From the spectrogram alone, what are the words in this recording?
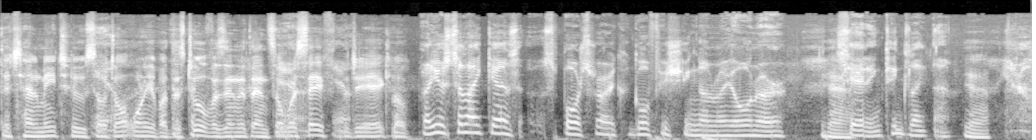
They tell me too, so Yeah. don't worry about There's two of us in it then, so Yeah, we're safe in the GAA club. But I used to like uh, sports where I could go fishing on my own or Yeah. sailing, things like that. Yeah. You know,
